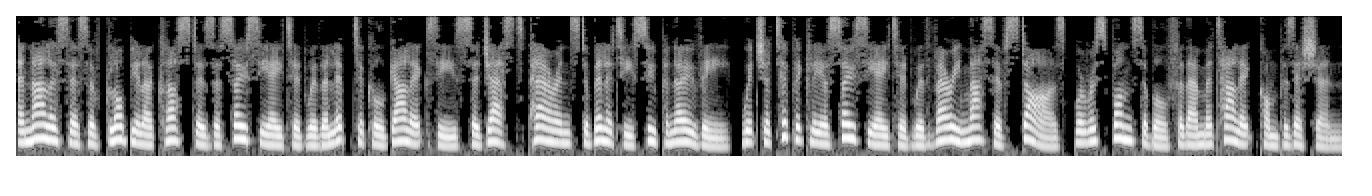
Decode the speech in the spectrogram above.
analysis of globular clusters associated with elliptical galaxies suggests pair instability supernovae, which are typically associated with very massive stars, were responsible for their metallic composition.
